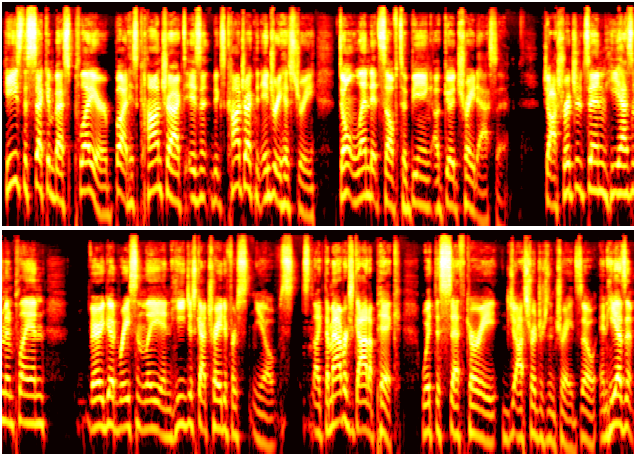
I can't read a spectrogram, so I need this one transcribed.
he's the second best player, but his contract isn't his contract and injury history don't lend itself to being a good trade asset. Josh Richardson, he hasn't been playing very good recently, and he just got traded for, you know, like the Mavericks got a pick with the Seth Curry, Josh Richardson trade. So, and he hasn't,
